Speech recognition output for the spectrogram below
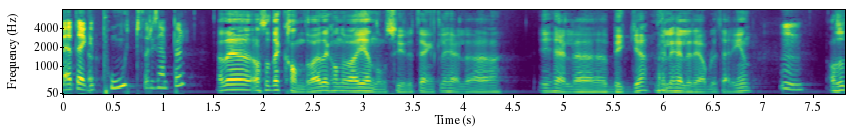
det et eget punkt, f.eks.? Ja, det, altså det kan det være. Det kan jo være gjennomsyret i egentlig hele, i hele bygget eller hele rehabiliteringen. Mm. Altså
